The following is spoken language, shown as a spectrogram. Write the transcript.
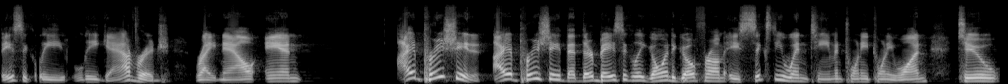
basically league average right now. And i appreciate it. I appreciate that they're basically going to go from a 60 win team in 2021 to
